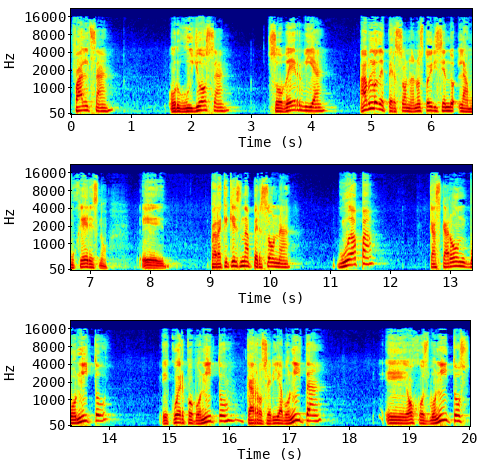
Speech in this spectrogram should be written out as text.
falsa, orgullosa, soberbia. Hablo de persona, no estoy diciendo la mujeres, no. Eh, ¿Para qué quieres una persona guapa, cascarón bonito, eh, cuerpo bonito, carrocería bonita, eh, ojos bonitos,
